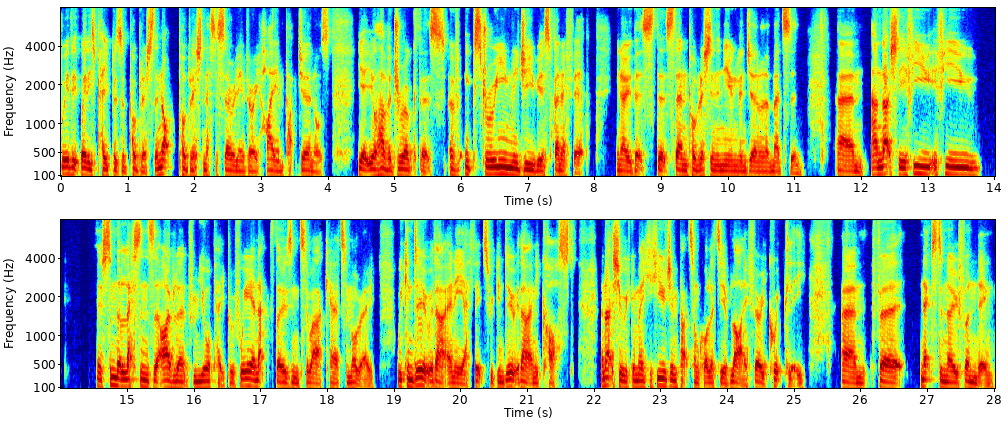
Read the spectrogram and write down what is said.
where, the, where these papers are published. They're not published necessarily in very high impact journals. Yet you'll have a drug that's of extremely dubious benefit, you know, that's that's then published in the New England Journal of Medicine. Um, and actually, if you if you, you some of the lessons that I've learned from your paper, if we enact those into our care tomorrow, we can do it without any ethics. We can do it without any cost, and actually, we can make a huge impact on quality of life very quickly um, for next to no funding.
